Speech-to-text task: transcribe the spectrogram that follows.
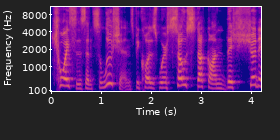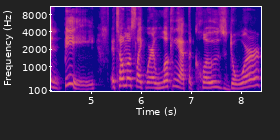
choices and solutions because we're so stuck on this shouldn't be. It's almost like we're looking at the closed door.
